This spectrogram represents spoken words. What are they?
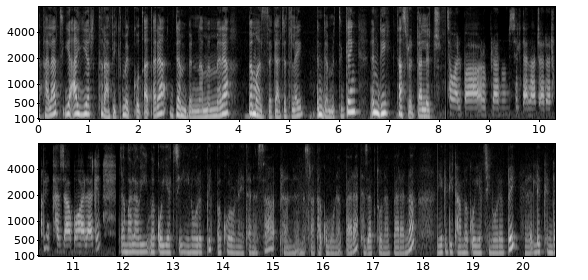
አካላት የአየር ትራፊክ መቆጣጠሪያ ደንብና መመሪያ በማዘጋጀት ላይ እንደምትገኝ እንዲህ ታስረዳለች። ሰው አልባ አውሮፕላኑን ስልጠና ጨረርኩኝ። ከዛ በኋላ ግን ማላዊ መቆየት ሲኖርብኝ በኮሮና የተነሳ ፕላን መስራት አቁሞ ነበረ፣ ተዘግቶ ነበረ እና የግዴታ መቆየት ሲኖርብኝ ልክ እንደ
